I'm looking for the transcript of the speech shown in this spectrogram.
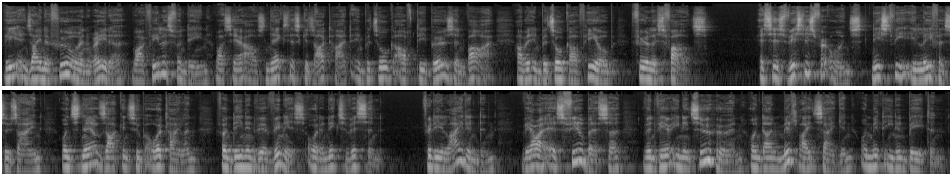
Wie in seiner früheren Rede war vieles von dem, was er als nächstes gesagt hat, in Bezug auf die Bösen wahr, aber in Bezug auf Hiob völlig falsch. Es ist wichtig für uns, nicht wie Eliphas zu sein und schnell Sachen zu beurteilen, von denen wir wenig oder nichts wissen. Für die Leidenden wäre es viel besser, wenn wir ihnen zuhören und dann Mitleid zeigen und mit ihnen beten.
